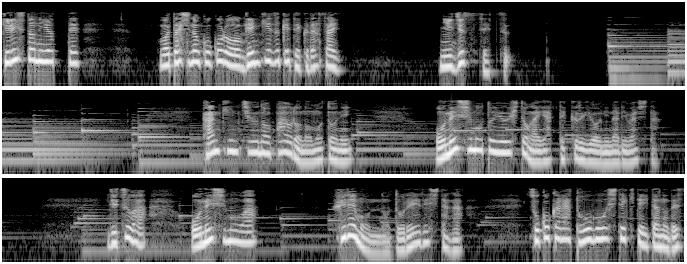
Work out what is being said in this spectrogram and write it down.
キリストによって、私の心を元気づけてください。二十節監禁中のパウロのもとに、オネシモという人がやってくるようになりました。実は、オネシモは、フィレモンの奴隷でしたが、そこから逃亡してきていたのです。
